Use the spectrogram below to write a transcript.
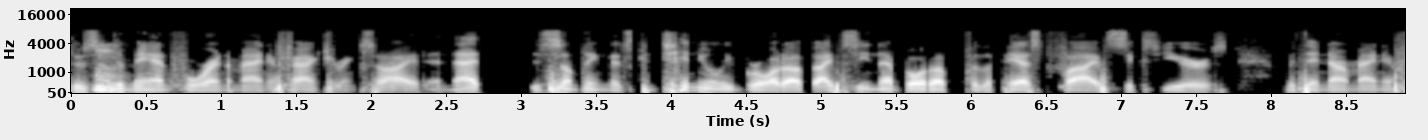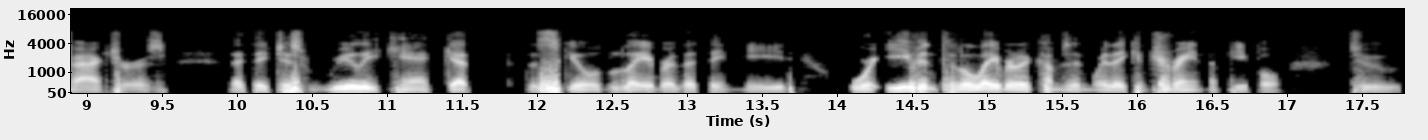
there's a hmm. demand for in the manufacturing side. And that is something that's continually brought up. I've seen that brought up for the past five, six years within our manufacturers, that they just really can't get the skilled labor that they need, or even to the labor that comes in where they can train the people to,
